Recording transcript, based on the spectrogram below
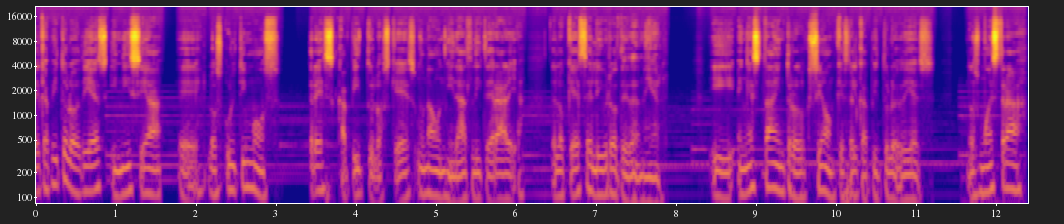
El capítulo 10 inicia eh, los últimos tres capítulos, que es una unidad literaria de lo que es el libro de Daniel. Y en esta introducción, que es el capítulo 10, nos muestra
